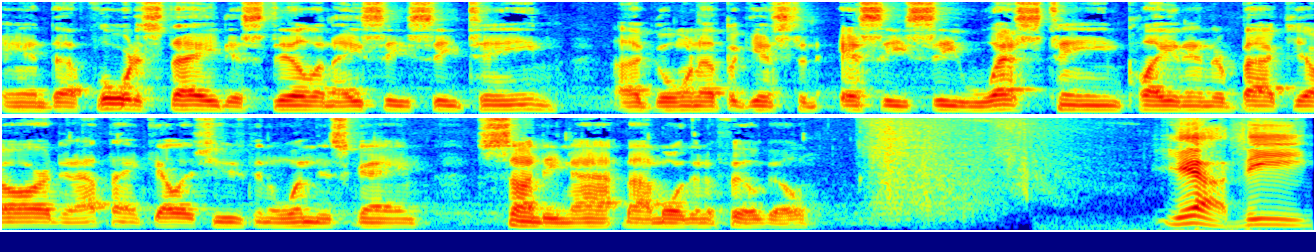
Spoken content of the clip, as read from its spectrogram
And uh, Florida State is still an ACC team uh, going up against an SEC West team playing in their backyard. And I think LSU is going to win this game Sunday night by more than a field goal. Yeah, the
